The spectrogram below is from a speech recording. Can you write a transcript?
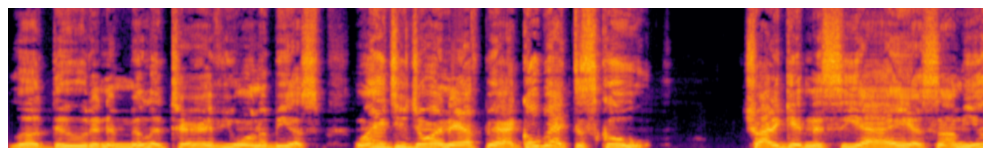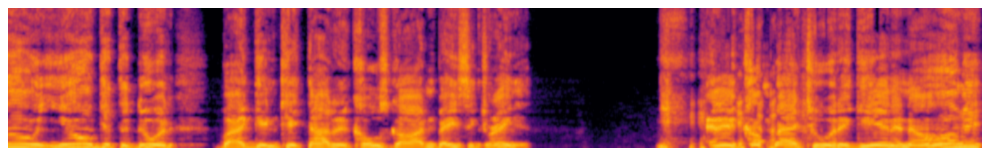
little dude in the military. If you want to be a why didn't you join the FBI? Go back to school. Try to get in the CIA or something. You don't, you don't get to do it by getting kicked out of the Coast Guard and basic training, and then come back to it again in the army.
